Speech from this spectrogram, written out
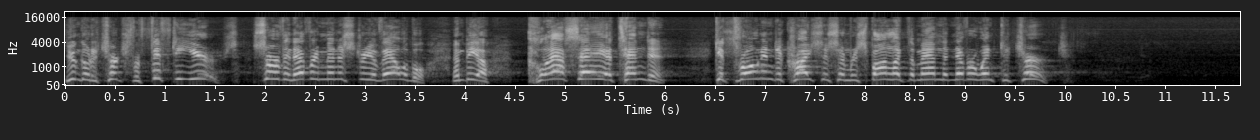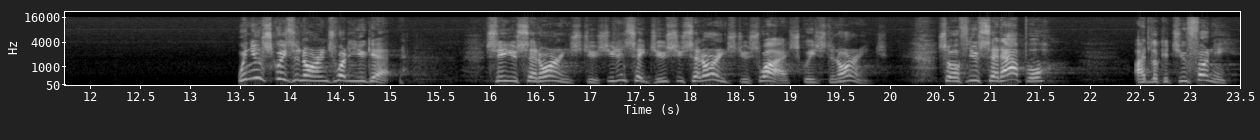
You can go to church for 50 years, serve in every ministry available, and be a class A attendant, get thrown into crisis and respond like the man that never went to church. When you squeeze an orange, what do you get? See, you said orange juice. You didn't say juice, you said orange juice. Why? Squeezed an orange. So if you said apple, I'd look at you funny.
